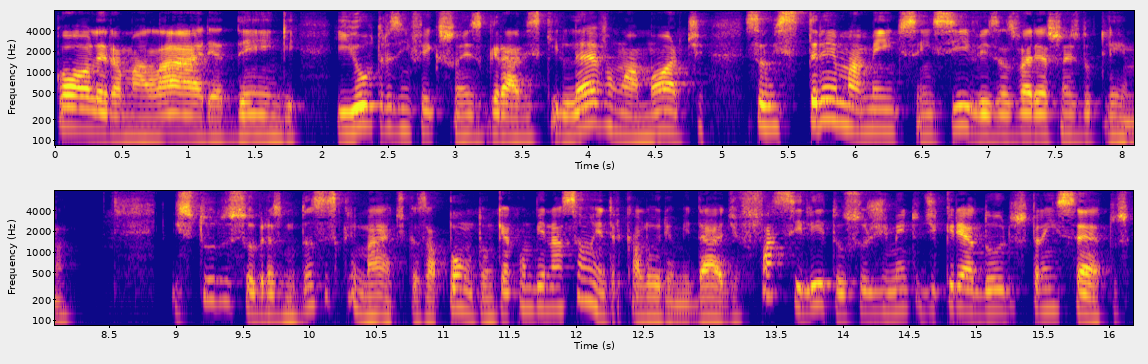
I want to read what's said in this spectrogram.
cólera, malária, dengue e outras infecções graves que levam à morte são extremamente sensíveis às variações do clima. Estudos sobre as mudanças climáticas apontam que a combinação entre calor e umidade facilita o surgimento de criadouros para insetos,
